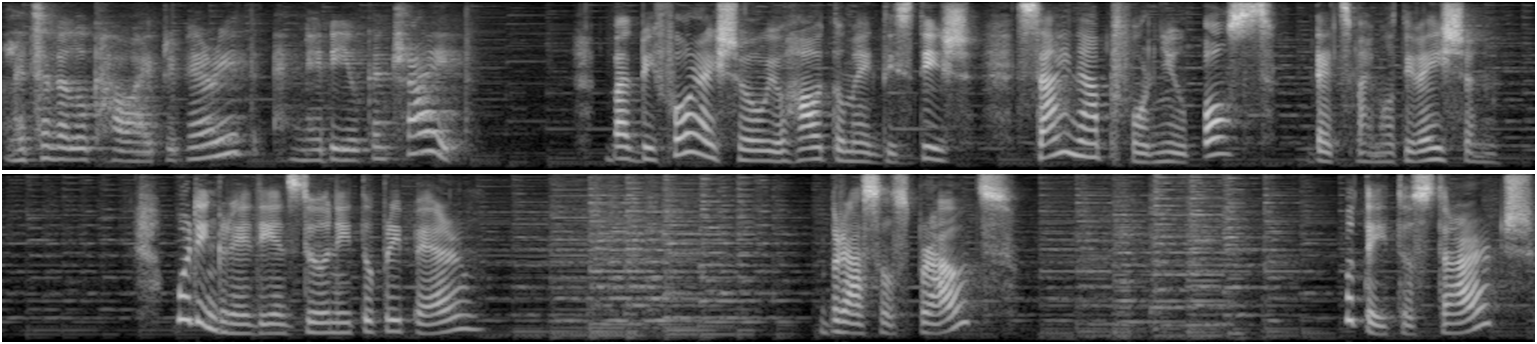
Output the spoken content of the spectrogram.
let's have a look how I prepare it and maybe you can try it. But before I show you how to make this dish, sign up for new posts, that's my motivation. What ingredients do you need to prepare? Brussels sprouts, potato starch,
